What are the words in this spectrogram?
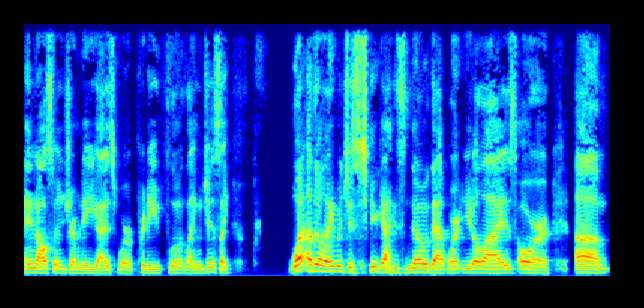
and also in Germany, you guys were pretty fluent languages. Like, what other languages do you guys know that weren't utilized, or um,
